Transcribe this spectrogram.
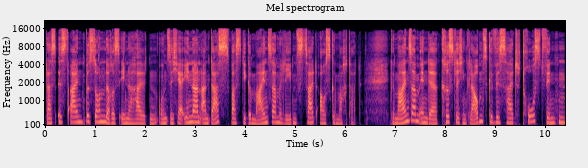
Das ist ein besonderes Innehalten und sich erinnern an das, was die gemeinsame Lebenszeit ausgemacht hat. Gemeinsam in der christlichen Glauben Glaubensgewissheit Trost finden,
